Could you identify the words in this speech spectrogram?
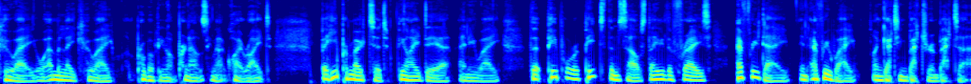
Coué, or Emile Coué. I'm probably not pronouncing that quite right. But he promoted the idea, anyway, that people repeat to themselves daily the phrase, every day, in every way, I'm getting better and better.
